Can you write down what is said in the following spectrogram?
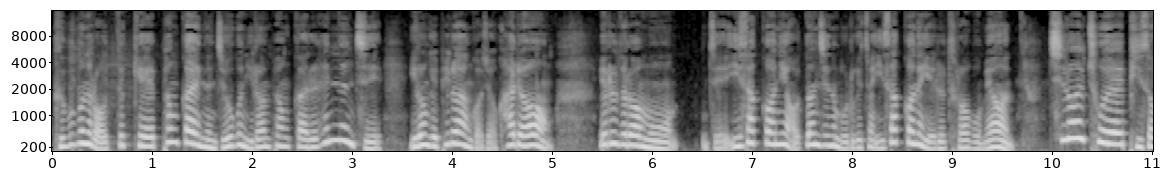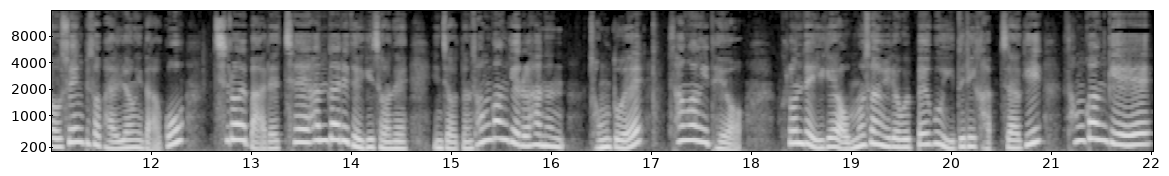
그 부분을 어떻게 평가했는지 혹은 이런 평가를 했는지 이런 게 필요한 거죠. 가령 예를 들어 뭐 이제 이 사건이 어떤지는 모르겠지만 이 사건의 예를 들어보면 7월 초에 비서 수행비서 발령이 나고 7월 말에 채 한 달이 되기 전에 이제 어떤 성관계를 하는 정도의 상황이 돼요. 그런데 이게 업무상 위력을 빼고 이들이 갑자기 성관계의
